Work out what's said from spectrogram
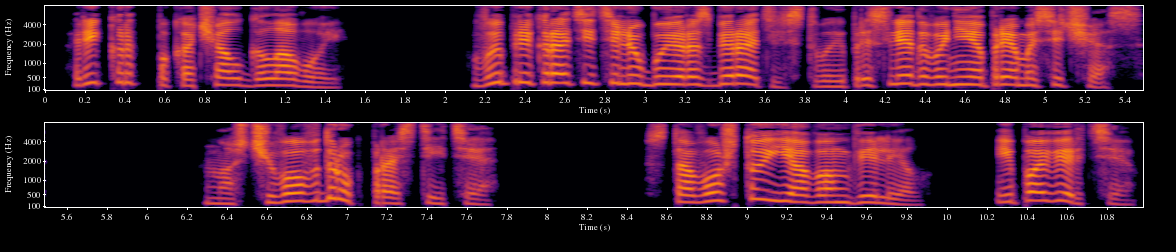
— Рикард покачал головой. «Вы прекратите любые разбирательства и преследования прямо сейчас». «Но с чего вдруг, простите?» «С того, что я вам велел. И поверьте,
